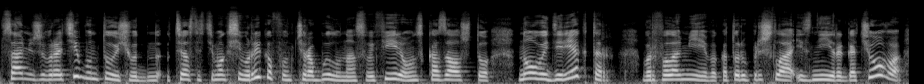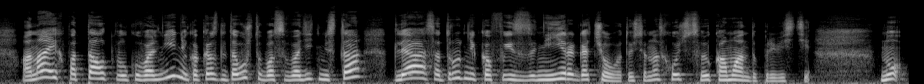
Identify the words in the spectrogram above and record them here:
сами же врачи бунтующие, вот, в частности, Максим Рыков, он вчера был у нас в эфире, он сказал, что новый директор Варфоломеева, которая пришла из НИИ Рогачева, она их подталкивала к увольнению как раз для того, чтобы освободить места для сотрудников из НИИ Рогачева. То есть она хочет свою команду привести. Ну,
